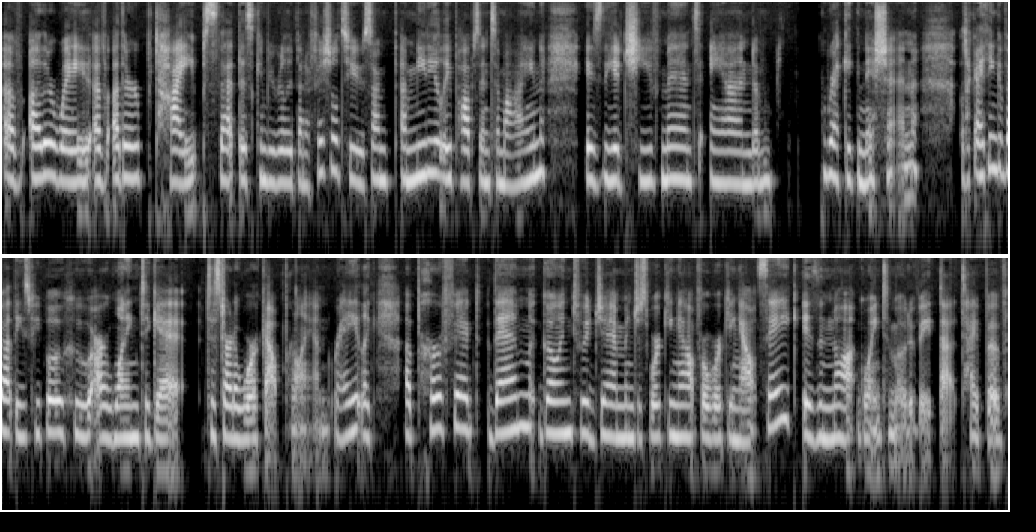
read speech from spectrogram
of other way of other types that this can be really beneficial to. So I'm, immediately pops into mind is the achievement and recognition. Like I think about these people who are wanting to get to start a workout plan, right? Like a perfect them going to a gym and just working out for working out sake is not going to motivate that type of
